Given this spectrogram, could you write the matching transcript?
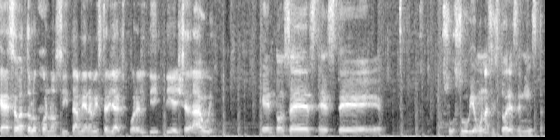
Que a ese vato lo conocí también a Mr. Jax por el DH Drawi. Entonces, este... subió unas historias en Insta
